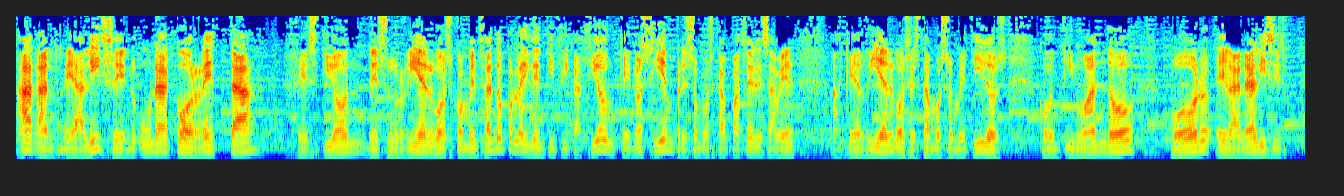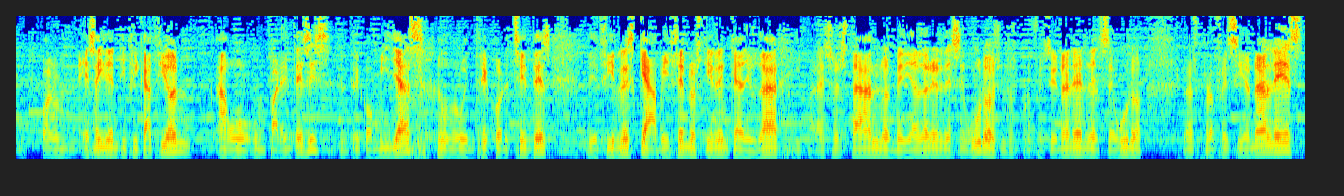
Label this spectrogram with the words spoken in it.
hagan, realicen una correcta gestión de sus riesgos, comenzando por la identificación, que no siempre somos capaces de saber a qué riesgos estamos sometidos, continuando por el análisis. Con esa identificación hago un paréntesis, entre comillas, o entre corchetes, decirles que a veces nos tienen que ayudar y para eso están los mediadores de seguros, los profesionales del seguro, los profesionales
